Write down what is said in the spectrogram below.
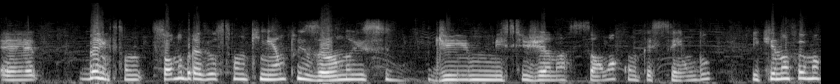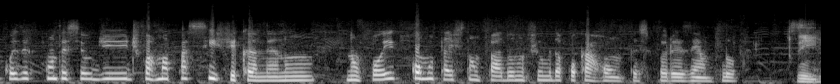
é, bem, são, só no Brasil são 500 anos de miscigenação acontecendo e que não foi uma coisa que aconteceu de, de forma pacífica, né? Não, não foi como está estampado no filme da Pocahontas, por exemplo. Sim.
